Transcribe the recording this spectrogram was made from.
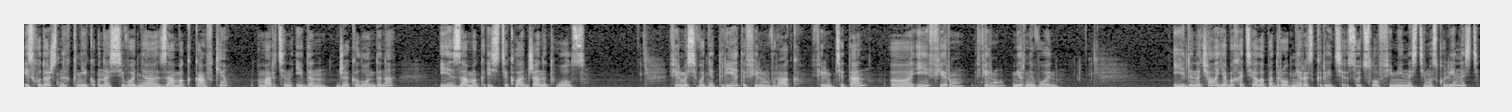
Из художественных книг у нас сегодня «Замок Кавки», Мартин Иден Джека Лондона и «Замок из стекла» Джанет Уолс. Фильмы сегодня три. Это фильм «Враг», фильм «Титан» э, и фильм, фильм «Мирный воин». И для начала я бы хотела подробнее раскрыть суть слов «феминность» и «маскулинность».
